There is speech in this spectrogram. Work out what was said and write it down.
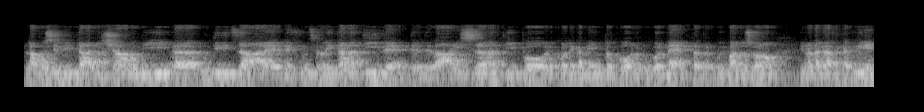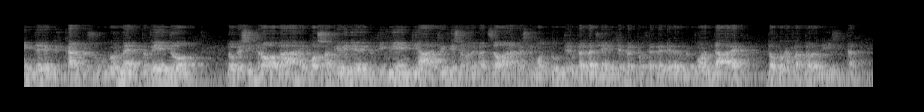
la possibilità diciamo, di eh, utilizzare le funzionalità native del device, tipo il collegamento con Google Map, per cui quando sono in una grafica cliente, cliccando su Google Map, vedo dove si trova e posso anche vedere tutti i clienti altri che sono nella zona. Questo è molto utile per la gente per poter vedere dove può andare dopo che ha fatto la visita.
